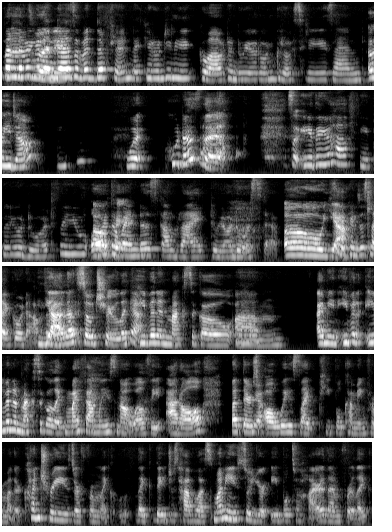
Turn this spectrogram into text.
That's living in funny. India is a bit different. Like you don't really go out and do your own groceries, and Oh, you don't? What? Who does that? so either you have people who do it for you, or the vendors come right to your doorstep. Oh, So yeah. you can just like go down. yeah that's it. so true like Yeah. even in mexico Uh-huh. I mean even even in mexico like my family is not wealthy at all but there's Yeah. always like people coming from other countries or from like like they just have less money so you're able to hire them for like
